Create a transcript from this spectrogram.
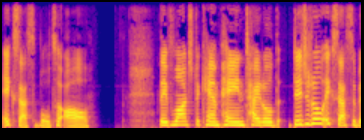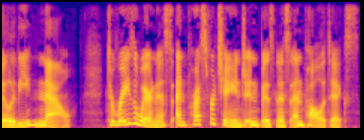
accessible to all they've launched a campaign titled Digital Accessibility Now to raise awareness and press for change in business and politics.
